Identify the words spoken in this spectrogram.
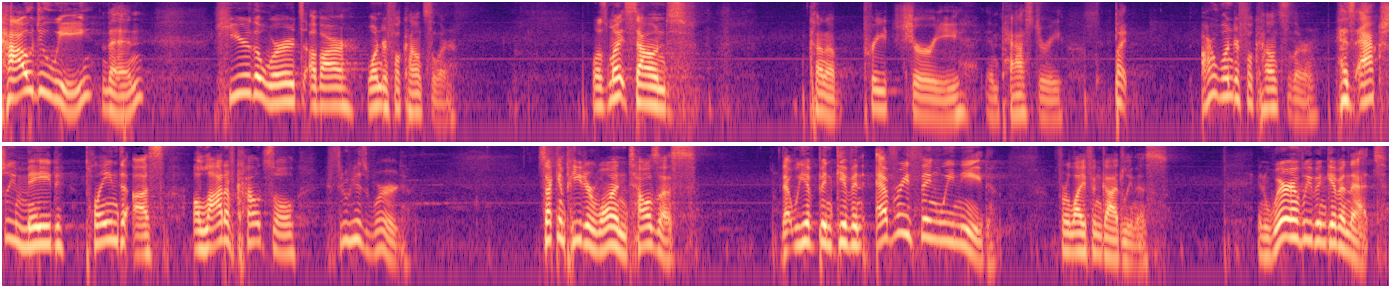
how do we then hear the words of our wonderful counselor? Well, this might sound kind of preachery and pastory, but our wonderful counselor has actually made plain to us a lot of counsel through his word. 2 Peter 1 tells us that we have been given everything we need for life and godliness. And where have we been given that?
